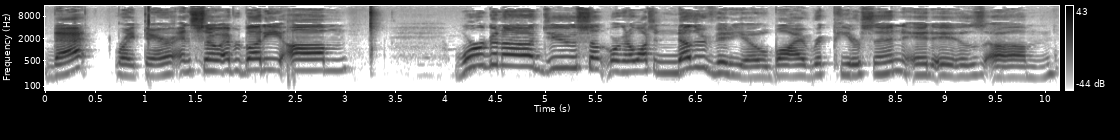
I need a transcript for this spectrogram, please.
that right there. And so everybody, um we're gonna do some we're gonna watch another video by Ric Peterson. It is um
